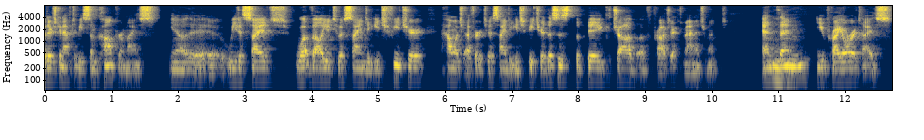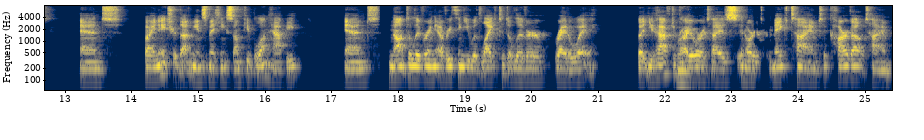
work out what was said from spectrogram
there's going to have to be some compromise. You know, we decide what value to assign to each feature, how much effort to assign to each feature. This is the big job of project management. And mm-hmm. then you prioritize. And by nature, that means making some people unhappy and not delivering everything you would like to deliver right away. But you have to right. prioritize in order to make time to carve out time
